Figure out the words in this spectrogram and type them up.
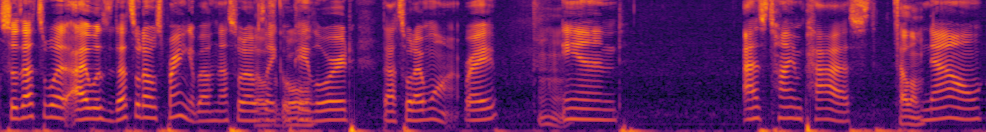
so that's what I was. That's what I was praying about, and that's what I was, was like, okay. Lord, that's what I want, right? Mhm. And as time passed, Tell them. now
